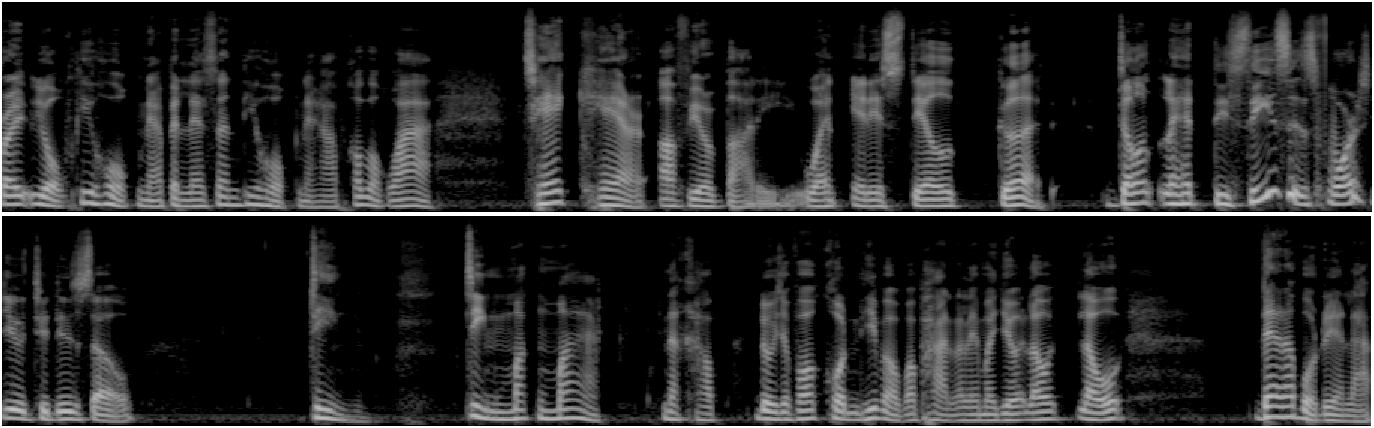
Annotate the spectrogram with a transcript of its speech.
ประโยคที่6นะเป็น lesson ที่ 6 นะครับเขาบอกว่า take care of your body when it is still good don't let diseases force you to do so จริงจริงมาก ๆนะครับ โดยเฉพาะคนที่แบบว่าผ่านอะไรมาเยอะแล้วแล้วได้รับบทเรียนแล้ว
